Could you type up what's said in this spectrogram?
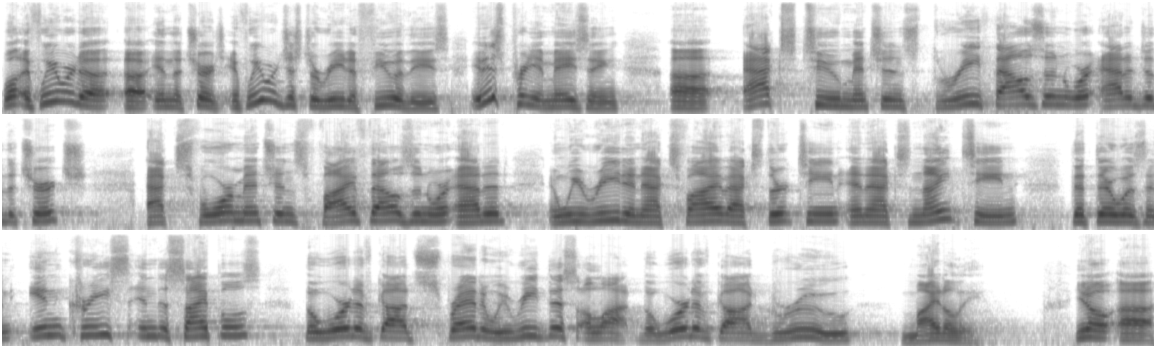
Well, if we were to, uh, in the church, if we were just to read a few of these, it is pretty amazing. Uh, Acts 2 mentions 3,000 were added to the church. Acts 4 mentions 5,000 were added. And we read in Acts 5, Acts 13, and Acts 19 that there was an increase in disciples. The word of God spread, and we read this a lot. The word of God grew mightily. You know, uh,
